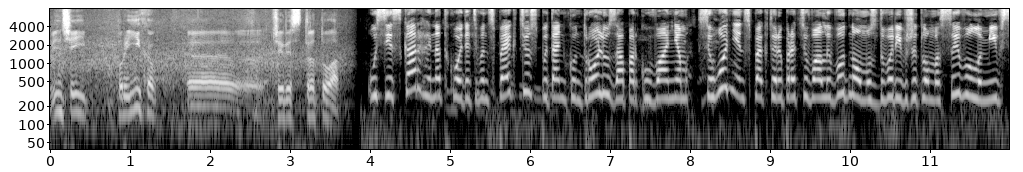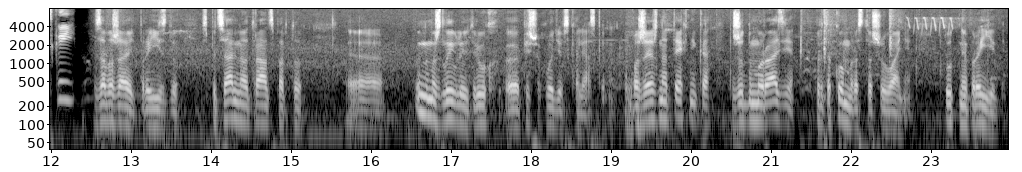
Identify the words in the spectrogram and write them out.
він ще й проїхав через тротуар. Усі скарги надходять в інспекцію з питань контролю за паркуванням. Сьогодні інспектори працювали в одному з дворів житломасиву Ломівський. Заважають проїзду спеціального транспорту, е, унеможливлюють рух е, пішоходів з колясками. Пожежна техніка в жодному разі при такому розташуванні тут не проїде.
